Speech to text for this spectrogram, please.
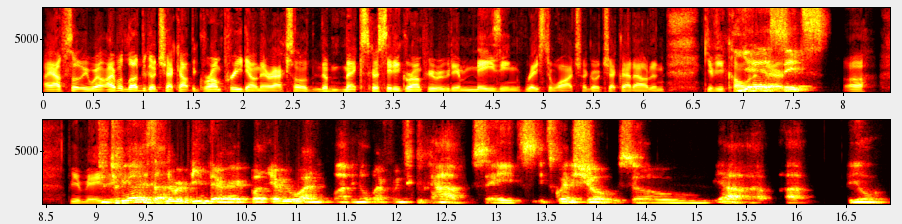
I absolutely will. I would love to go check out the Grand Prix down there. Actually, the Mexico City Grand Prix would be an amazing race to watch. I'll go check that out and give you a call. Yes, it's. Uh, be amazing. To, to, be honest, I've never been there, but everyone, I mean, all my friends who have say it's it's quite a show. So yeah, uh, uh feel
